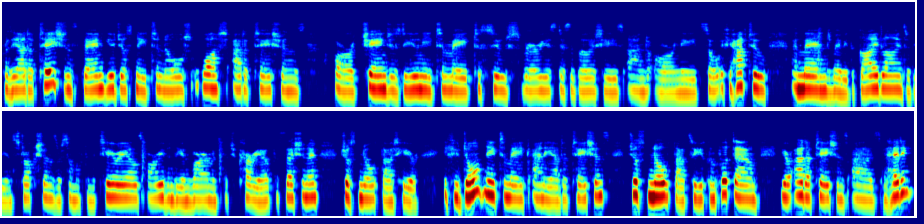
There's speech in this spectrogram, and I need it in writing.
For the adaptations, then you just need to note what adaptations or changes do you need to make to suit various disabilities and or needs. So if you have to amend maybe the guidelines or the instructions or some of the materials or even the environment that you carry out the session in, just note that here. If you don't need to make any adaptations, just note that. So you can put down your adaptations as a heading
